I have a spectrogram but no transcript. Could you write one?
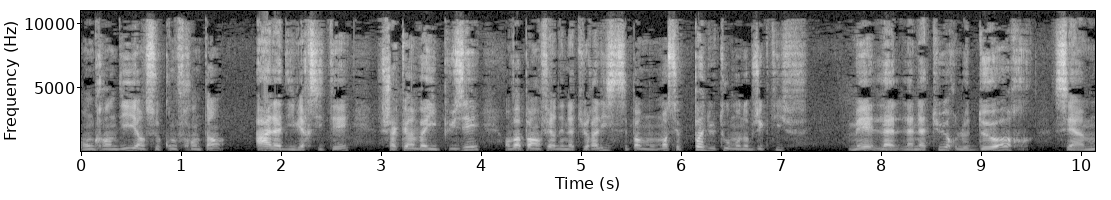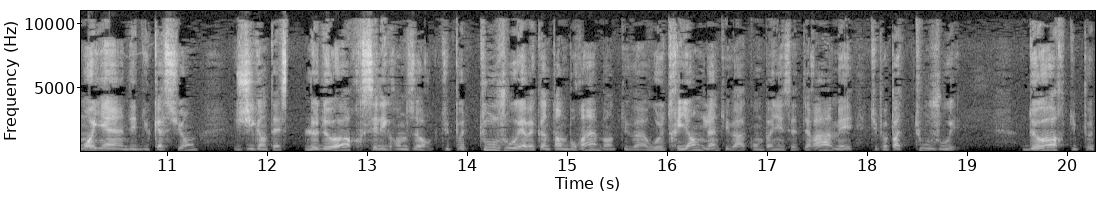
on grandit en se confrontant à la diversité. Chacun va y puiser. On ne va pas en faire des naturalistes. C'est pas mon, moi, c'est pas du tout mon objectif. Mais la, nature, le dehors, c'est un moyen d'éducation gigantesque. Le dehors, c'est les grandes orgues. Tu peux tout jouer avec un tambourin, tu vas, ou le triangle, hein, tu vas accompagner, etc. Mais tu peux pas tout jouer. Dehors, tu peux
